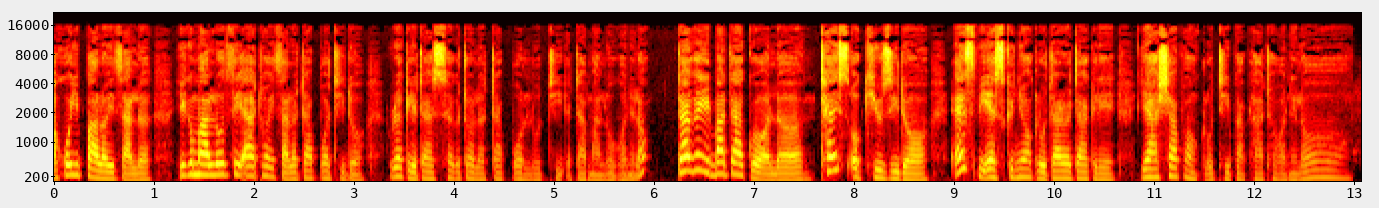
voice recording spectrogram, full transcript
အခုရပါလို့ရစားလရေကမာလို့စေအားထွိုက်စားလတာပေါ်တီတော့ regulator sector လတာပေါ်လို့တီအတမလို့ကောနေလောတာဂိဘတာကောလ test accuse တော့ SBS ကညော့ကလိုတာရတာကလေရာရှာဖောင်ကလိုတီပါဖလာထော်နေလော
